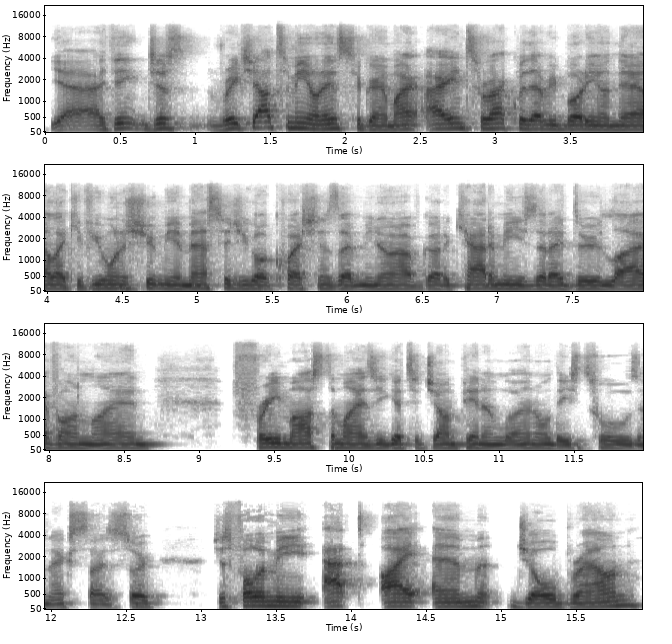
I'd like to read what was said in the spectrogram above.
Yeah, I think just reach out to me on Instagram. I, I interact with everybody on there. Like if you want to shoot me a message, you got questions, let me know. I've got academies that I do live online free masterminds you get to jump in and learn all these tools and exercises so just follow me at i am joel brown.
